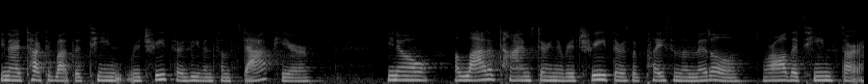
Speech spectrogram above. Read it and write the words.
You know, I talked about the teen retreats. There's even some staff here. You know, a lot of times during the retreat, there's a place in the middle where all the teens start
